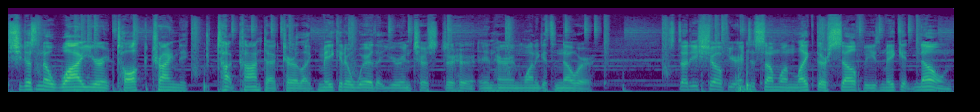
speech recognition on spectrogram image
she doesn't know why you're talk trying to t- contact her. Like make it aware that you're interested in her and want to get to know her. Studies show if you're into someone, like their selfies, make it known.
